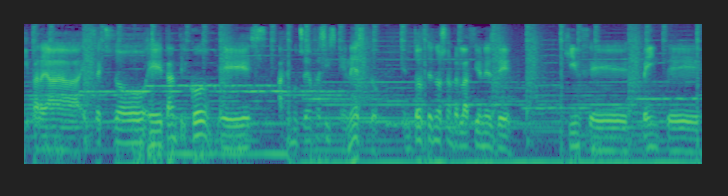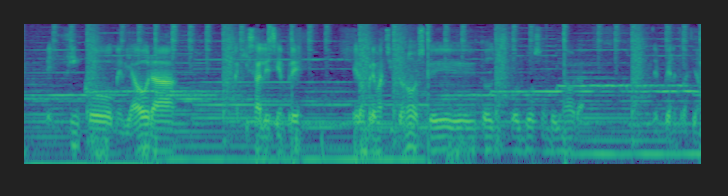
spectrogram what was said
Y para el sexo eh, tántrico es, hace mucho énfasis en esto. Entonces no son relaciones de 15, 20, 25, media hora. Aquí sale siempre el hombre machito, no, es que todos mis polvos son de una hora de penetración.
